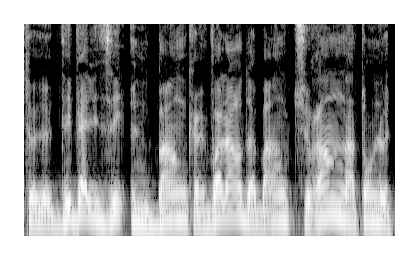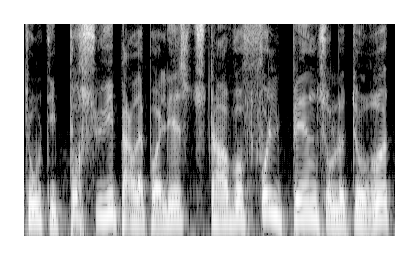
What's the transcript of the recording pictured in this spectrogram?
tu dévalisé une banque, un voleur de banque, tu rentres dans ton auto, tu es poursuivi par la police, tu t'en vas full pin sur l'autoroute,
